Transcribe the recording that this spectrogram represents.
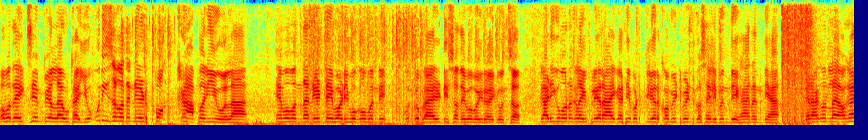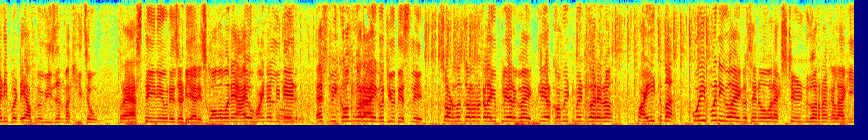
अब त एक्जेम्पियललाई उठाइयो, उनीसँग त नेट पक्का पनि होला। एमोभन्दा नेट नै बढी बोकौँ भन्ने उनको प्रायोरिटी सदैव भइरहेको हुन्छ गाडी घुमाउनको लागि प्लेयर आएका थिए बट क्लियर कमिटमेन्ट कसैले पनि देखाएनन् त्यहाँ ड्रागनलाई अगाडिपट्टि आफ्नो भिजनमा खिचौँ। प्रयास त्यही नै हुनेछ डिआरएसको अब भने आयो फाइनली नेट एचपी कम गराएको थियो त्यसले सर्टगन चलाउनको लागि प्लेयर गए। क्लियर कमिटमेन्ट गरेर फाइटमा कोही पनि गएको छैन ओभर एक्सटेन्ड गर्नका लागि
